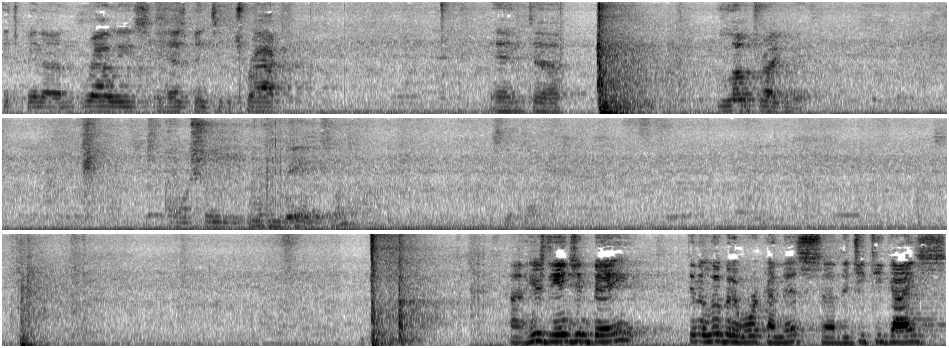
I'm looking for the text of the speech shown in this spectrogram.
It's been on rallies. It has been to the track. And uh, love driving it. I will show you the engine bay this one. Uh, here's the engine bay. Did a little bit of work on this. Uh, the GT guys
